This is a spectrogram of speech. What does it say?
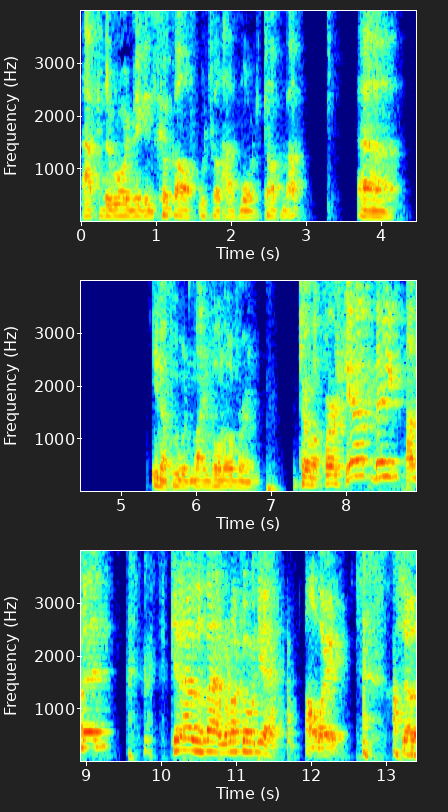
after the Roy Miggins cook off, which we'll have more to talk about. Uh, you know, if we wouldn't mind going over and turn up first. Yeah, me, I'm in. Get out of the van. We're not going yet. I'll wait. So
